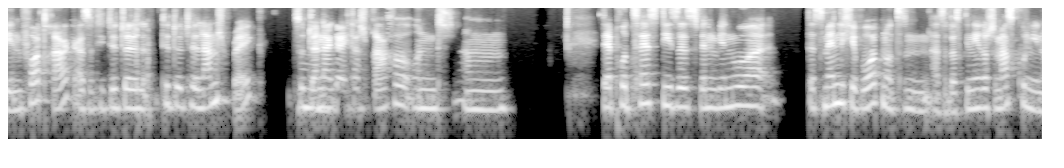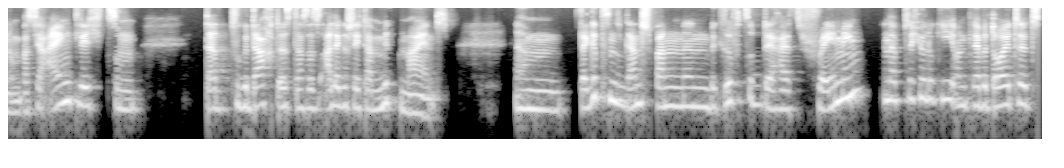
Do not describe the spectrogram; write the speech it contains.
den Vortrag, also die Digital, Digital Lunch Break zu mhm. gendergerechter Sprache und ähm, der Prozess dieses, wenn wir nur das männliche Wort nutzen, also das generische Maskulinum, was ja eigentlich zum, dazu gedacht ist, dass es alle Geschlechter mit meint. Ähm, da gibt es einen ganz spannenden Begriff zu, der heißt Framing in der Psychologie und der bedeutet,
